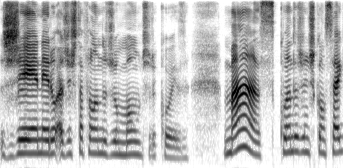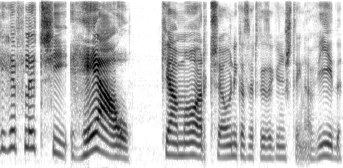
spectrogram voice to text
gênero, a gente está falando de um monte de coisa. Mas quando a gente consegue refletir real que a morte é a única certeza que a gente tem na vida,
